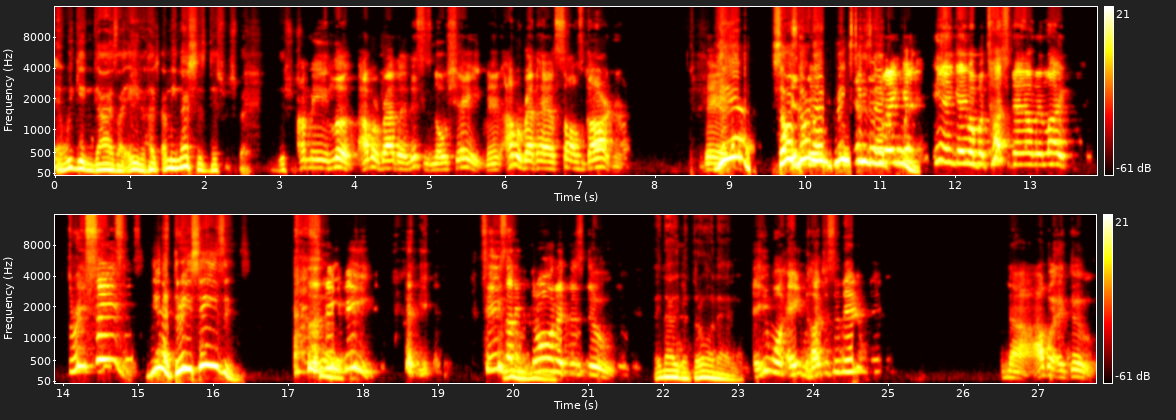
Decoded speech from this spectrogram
and we getting guys like Aidan Hutch, I mean that's just disrespect. Disrespect. I mean, look, I would rather. This is no shade, man. I would rather have Sauce Gardner. There. Yeah, Sauce Gardner had a great season. ain't get- he ain't gave up a touchdown in like three seasons. yeah, three seasons. the DB. Teams not Oh, even man. throwing at this dude. They're not even throwing at him. And you want Aidan Hutchinson there? Nah, I wouldn't do.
